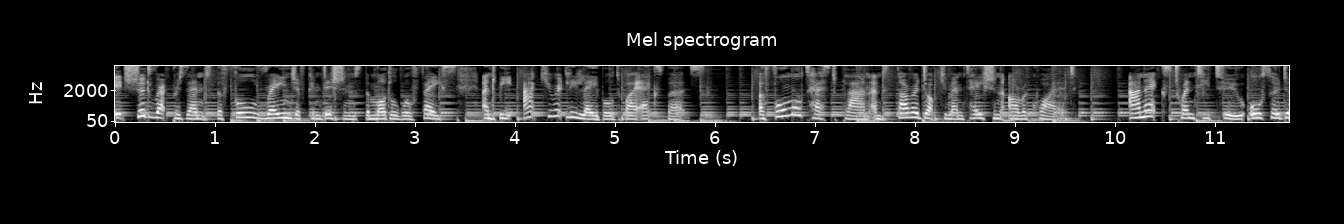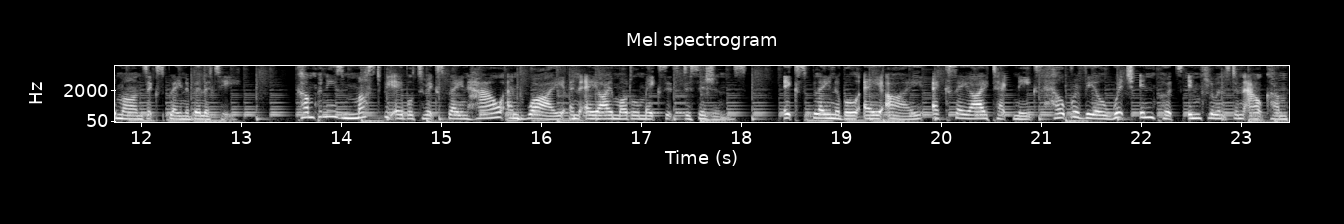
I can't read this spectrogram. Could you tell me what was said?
It should represent the full range of conditions the model will face and be accurately labelled by experts. A formal test plan and thorough documentation are required. Annex 22 also demands explainability. Companies must be able to explain how and why an AI model makes its decisions. Explainable AI, XAI techniques help reveal which inputs influenced an outcome,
